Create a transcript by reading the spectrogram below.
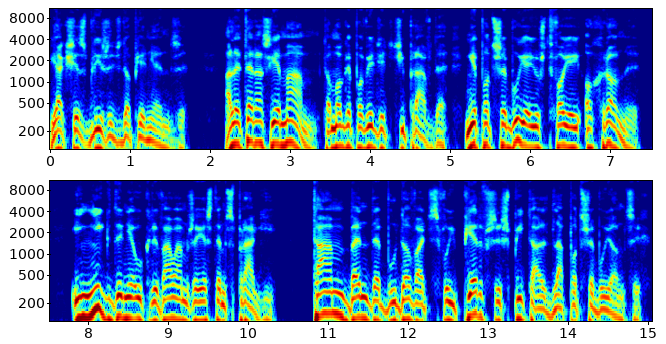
jak się zbliżyć do pieniędzy. Ale teraz je mam, to mogę powiedzieć ci prawdę. Nie potrzebuję już twojej ochrony i nigdy nie ukrywałam, że jestem z Pragi. Tam będę budować swój pierwszy szpital dla potrzebujących.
